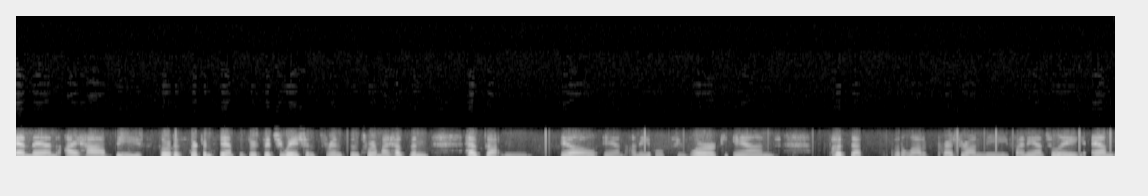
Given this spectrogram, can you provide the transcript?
And then I have these sort of circumstances or situations, for instance, where my husband has gotten ill and unable to work and put that's put a lot of pressure on me financially and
